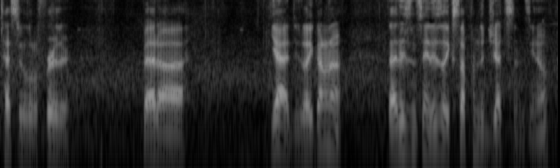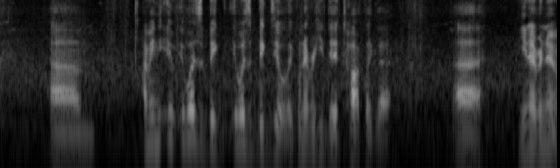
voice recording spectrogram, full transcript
test it a little further. But uh, yeah, dude, like I don't know, that is insane. This is like stuff from the Jetsons, you know. Um, I mean, it, it was a big it was a big deal. Like whenever he did talk like that, uh, you never knew.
